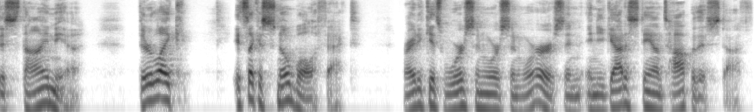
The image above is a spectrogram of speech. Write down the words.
dysthymia, they're like, it's like a snowball effect, right? It gets worse and worse and worse. And, and you got to stay on top of this stuff.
